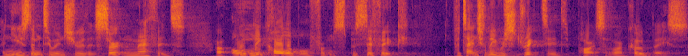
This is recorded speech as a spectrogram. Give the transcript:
and use them to ensure that certain methods are only callable from specific, potentially restricted parts of our code base.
